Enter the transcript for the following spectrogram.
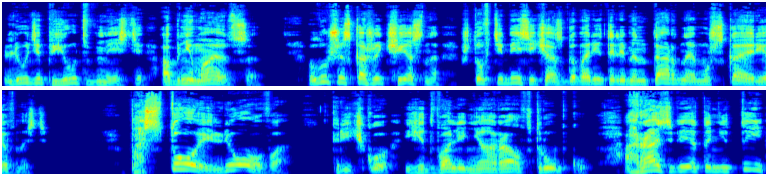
Люди пьют вместе, обнимаются. Лучше скажи честно, что в тебе сейчас говорит элементарная мужская ревность. «Постой, Лева!» Кричко едва ли не орал в трубку. «А разве это не ты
